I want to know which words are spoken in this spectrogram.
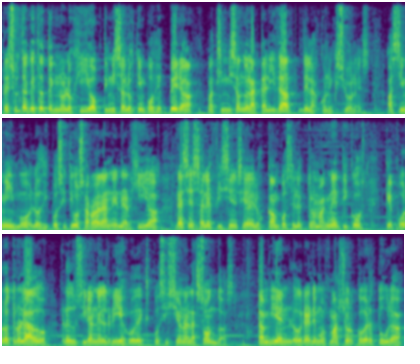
Resulta que esta tecnología optimiza los tiempos de espera, maximizando la calidad de las conexiones. Asimismo, los dispositivos ahorrarán energía gracias a la eficiencia de los campos electromagnéticos, que por otro lado reducirán el riesgo de exposición a las ondas. También lograremos mayor cobertura,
